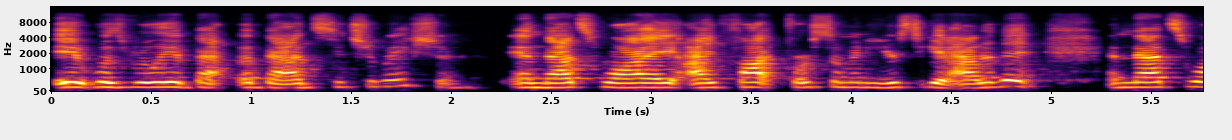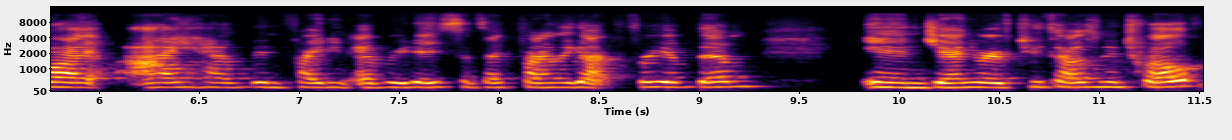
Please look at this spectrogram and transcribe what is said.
it was really a, ba- a bad situation. And that's why I fought for so many years to get out of it. And that's why I have been fighting every day since I finally got free of them in January of 2012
